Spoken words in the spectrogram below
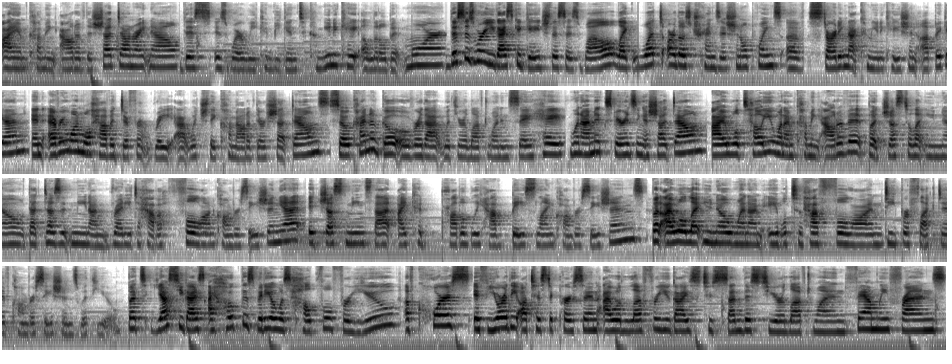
I am coming out of the shutdown right now. This is where we can begin to communicate a little bit more. This is where you guys could gauge this as well. Like, what are those transitional points of starting that communication up again? And everyone will have a different rate at which they come out of their shutdowns. So, kind of go over that that with your loved one and say, hey, when I'm experiencing a shutdown, I will tell you when I'm coming out of it, but just to let you know, that doesn't mean I'm ready to have a full on conversation yet. It just means that I could probably have baseline conversations, but I will let you know when I'm able to have full on, deep reflective conversations with you. But yes, you guys, I hope this video was helpful for you. Of course, if you're the autistic person, I would love for you guys to send this to your loved one, family, friends,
